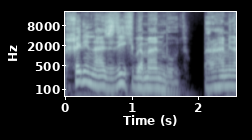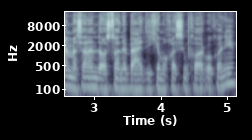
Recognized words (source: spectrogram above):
خیلی نزدیک به من بود. برای همینم مثلا داستان بعدی که ما خواستیم کار بکنیم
